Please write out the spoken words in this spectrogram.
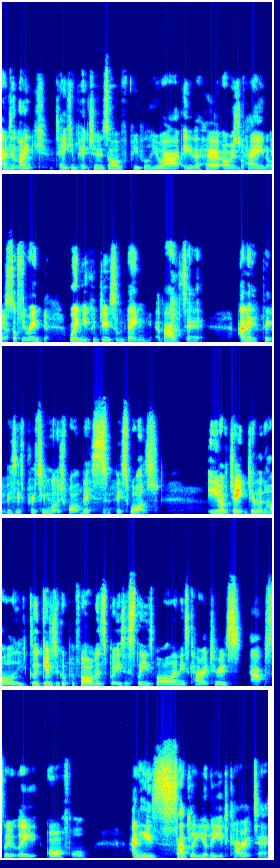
I didn't like taking pictures of people who are either hurt or in Suffering, pain or yeah, yeah, suffering yeah. when you could do something about it. And I think this is pretty Yeah. much what this Yeah. this was. You have Jake Gyllenhaal, he gives a good performance, but he's a sleazeball and his character is absolutely awful. And he's sadly your lead character.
